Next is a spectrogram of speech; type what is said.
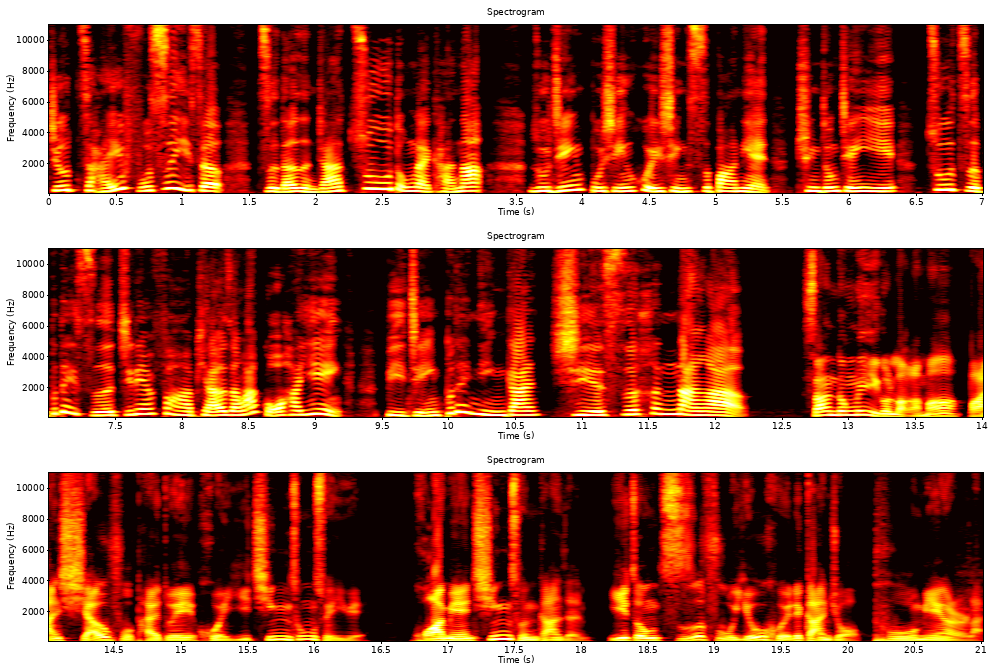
就再赋诗一首，直到人家主动来看他。如今不幸回刑十八年，群众建议组织不得事寄点发票让他过下瘾，毕竟不得灵感，写诗很难啊。山东的一个辣妈办校服派对，回忆青葱岁月。画面清纯感人，一种制服优惠的感觉扑面而来。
